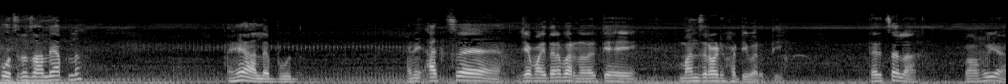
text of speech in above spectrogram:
पोचणं झालंय आपलं. हे आलं बुध. आणि आजचं जे मैदान भरणार आहे ते आहे मांजरवाडी फाटीवरती. तर चला पाहूया.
